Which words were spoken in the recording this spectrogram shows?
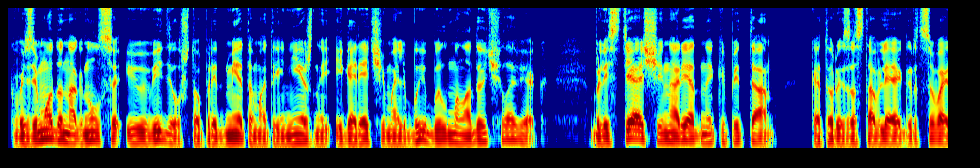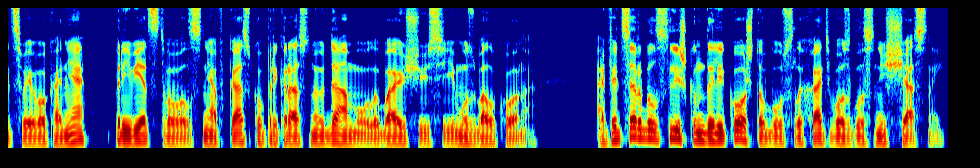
Квазимода нагнулся и увидел, что предметом этой нежной и горячей мольбы был молодой человек, блестящий нарядный капитан, который, заставляя горцевать своего коня, приветствовал, сняв каску, прекрасную даму, улыбающуюся ему с балкона. Офицер был слишком далеко, чтобы услыхать возглас несчастный.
